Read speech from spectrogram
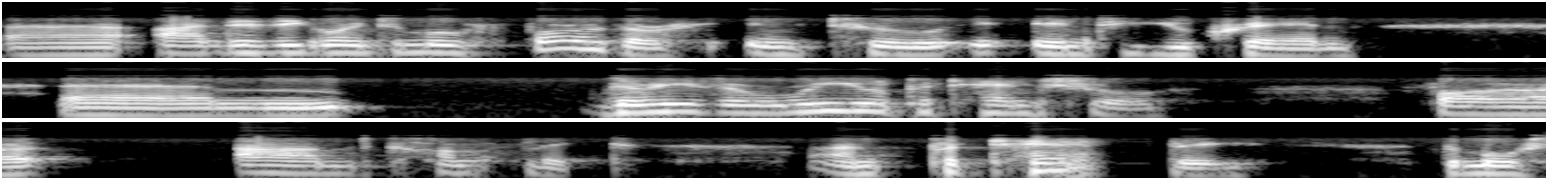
Uh, and is he going to move further into into Ukraine? Um, there is a real potential for armed conflict and potentially the most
